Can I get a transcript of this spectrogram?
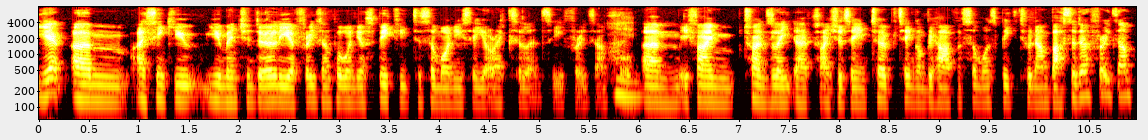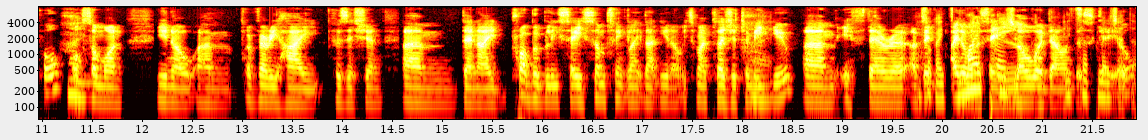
Yeah, um, I think you you mentioned earlier, for example, when you're speaking to someone, you say Your Excellency, for example. Um, if I'm translate, uh, I should say interpreting on behalf of someone speaking to an ambassador, for example, or someone you know um, a very high position, um, then I'd probably say something like that. You know, it's my pleasure to meet you. if they're a, a bit, I don't want to say pleasure, lower down the scale.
